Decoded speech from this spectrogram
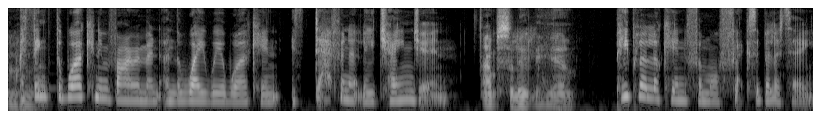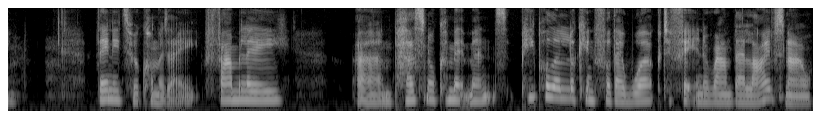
I Mhm. think the working environment and the way we're working is definitely changing. Absolutely. Yeah. People are looking for more flexibility. They need to accommodate family, um, personal commitments. People are looking for their work to fit in around their lives now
